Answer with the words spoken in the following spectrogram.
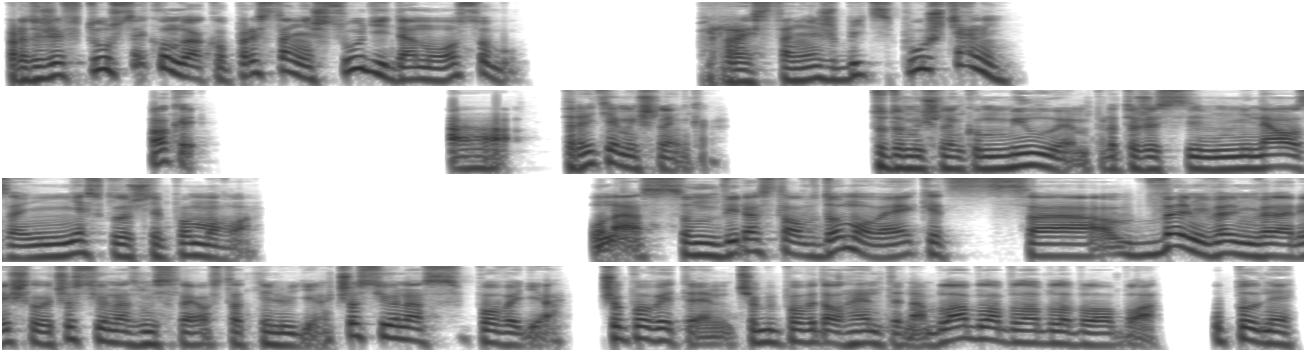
Pretože v tú sekundu, ako prestaneš súdiť danú osobu, prestaneš byť spúšťaný. OK. A tretia myšlienka. Túto myšlienku milujem, pretože si mi naozaj neskutočne pomohla. U nás som vyrastal v domove, keď sa veľmi, veľmi veľa riešilo, čo si o nás myslia ostatní ľudia, čo si o nás povedia, čo povie ten, čo by povedal henten a bla bla bla bla bla bla. Úplne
